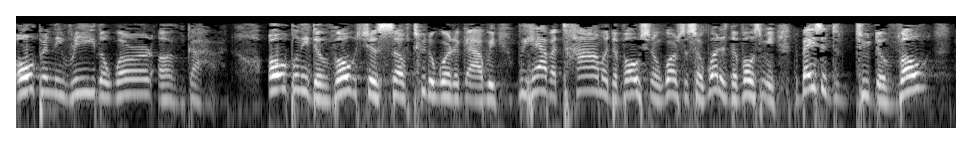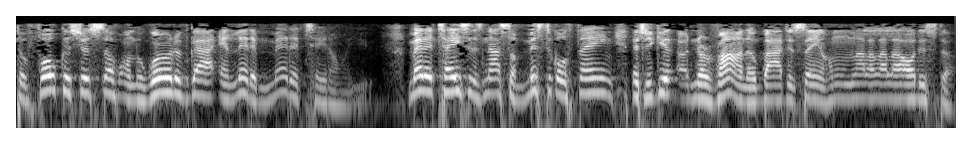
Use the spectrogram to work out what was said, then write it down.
openly read the word of God openly devote yourself to the Word of God. We, we have a time of devotion and worship. So what does devotion mean? Basically, to, to devote, to focus yourself on the Word of God and let it meditate on you. Meditation is not some mystical thing that you get a nirvana by just saying, hum, la, la, la, la, all this stuff.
